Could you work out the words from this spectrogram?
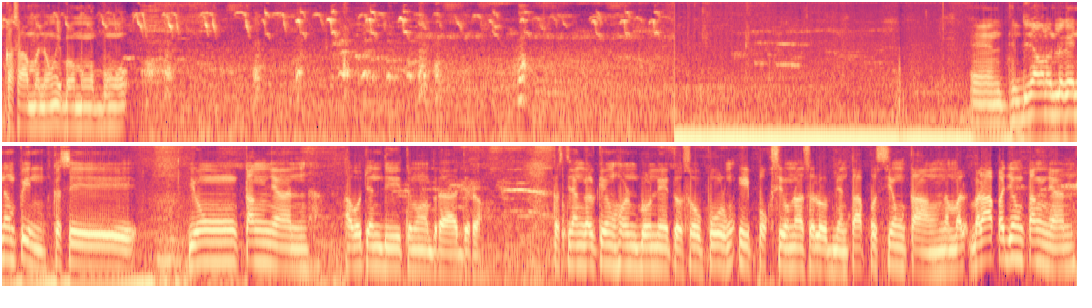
Kasama nung ibang mga bungo. And hindi na ako naglagay ng pin kasi yung tang niyan, abot yan dito mga brother. Oh. Tapos tinanggal ko yung horn bone nito. So purong epox yung nasa loob niyan. Tapos yung tang, na mal- malapad yung tang niyan.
